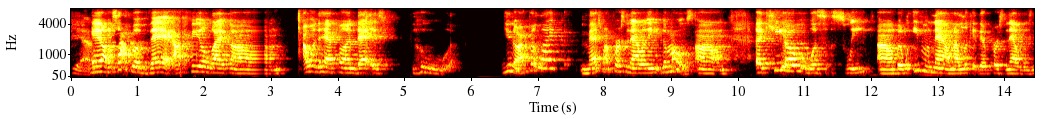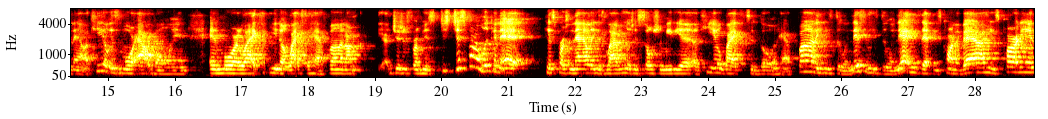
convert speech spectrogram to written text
Yeah. And on top of that, I feel like um I wanted to have fun. That is who, you know, I felt like matched my personality the most. Um, Akio was sweet, um, but even now when I look at their personalities now, Akio is more outgoing and more like you know likes to have fun. I'm judging from his just just from looking at his personality, his livelihood, his social media. Akio likes to go and have fun, and he's doing this and he's doing that. He's at these carnival, he's partying,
